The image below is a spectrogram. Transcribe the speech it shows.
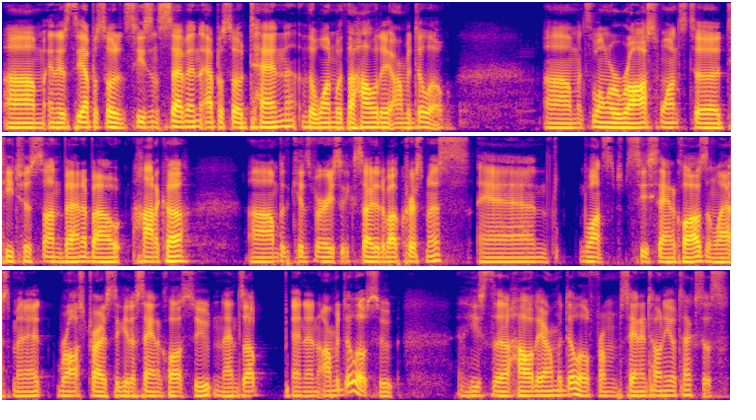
Um, and it's the episode in season seven, episode ten, the one with the holiday armadillo. Um, it's the one where Ross wants to teach his son Ben about Hanukkah, um, but the kid's very excited about Christmas and wants to see Santa Claus. And last minute, Ross tries to get a Santa Claus suit and ends up in an armadillo suit, and he's the holiday armadillo from San Antonio, Texas.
